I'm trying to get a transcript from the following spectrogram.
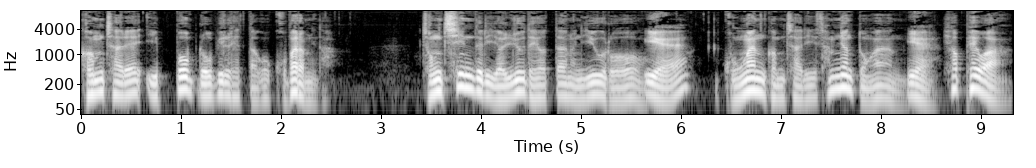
검찰에 입법 로비를 했다고 고발합니다. 정치인들이 연루되었다는 이유로 예. 공안 검찰이 3년 동안 예. 협회와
